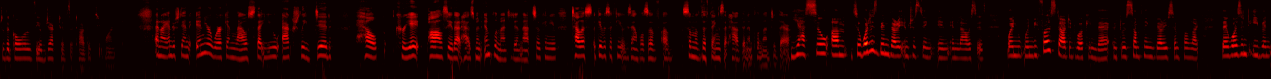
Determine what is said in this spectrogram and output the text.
to the goals, the objectives, the targets you want. And I understand in your work in Laos that you actually did help create policy that has been implemented in that. So can you tell us, give us a few examples of, of some of the things that have been implemented there? Yes. So, um, so what has been very interesting in, in Laos is when, when we first started working there, it was something very simple like there wasn't even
